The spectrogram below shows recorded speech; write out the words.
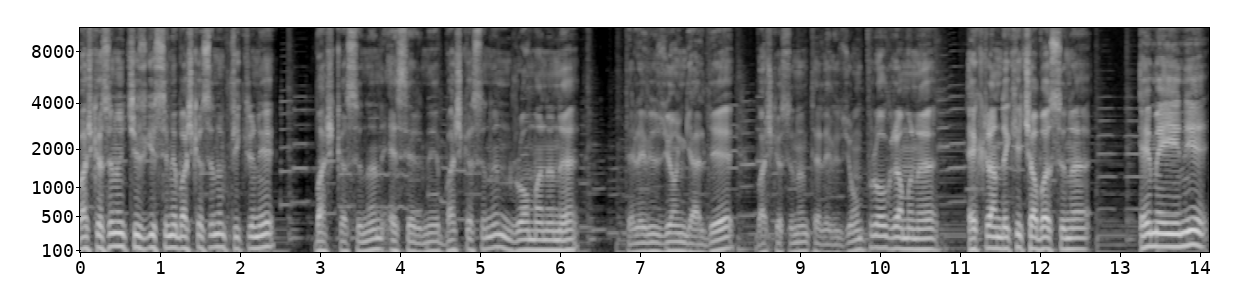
başkasının çizgisini, başkasının fikrini, başkasının eserini, başkasının romanını, televizyon geldi, başkasının televizyon programını, ekrandaki çabasını, emeğini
